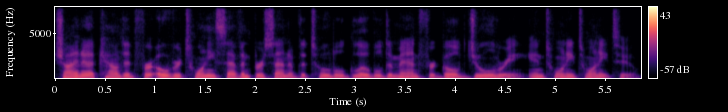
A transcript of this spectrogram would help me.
China accounted for over 27% of the total global demand for gold jewelry in 2022.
